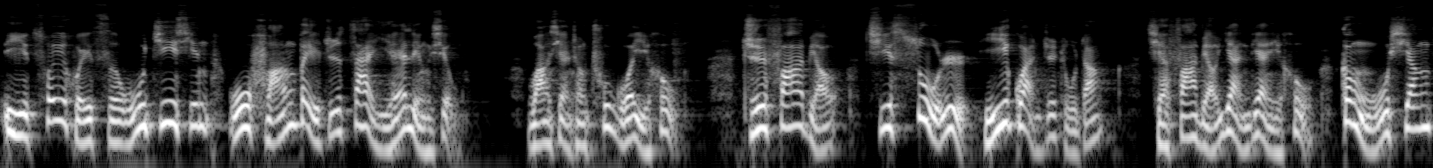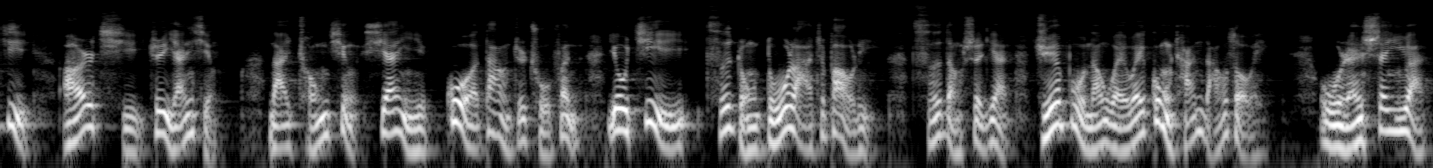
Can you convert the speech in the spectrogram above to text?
以摧毁此无机心、无防备之在野领袖？王先生出国以后，只发表其素日一贯之主张，且发表唁电以后，更无相继而起之言行。乃重庆先以过当之处分，又继以此种毒辣之暴力，此等事件绝不能委为共产党所为。吾人深愿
